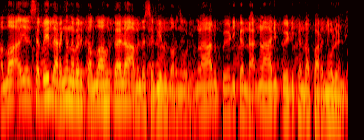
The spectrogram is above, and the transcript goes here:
അള്ളാഹ് സബീൽ ഇറങ്ങുന്നവർക്ക് അള്ളാഹു താല അവന്റെ സബീൽ തുറന്നു കൊടുക്കും. നിങ്ങൾ ആരും പേടിക്കണ്ട നിങ്ങൾ ആരും പേടിക്കണ്ട പറഞ്ഞോളേണ്ടി.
